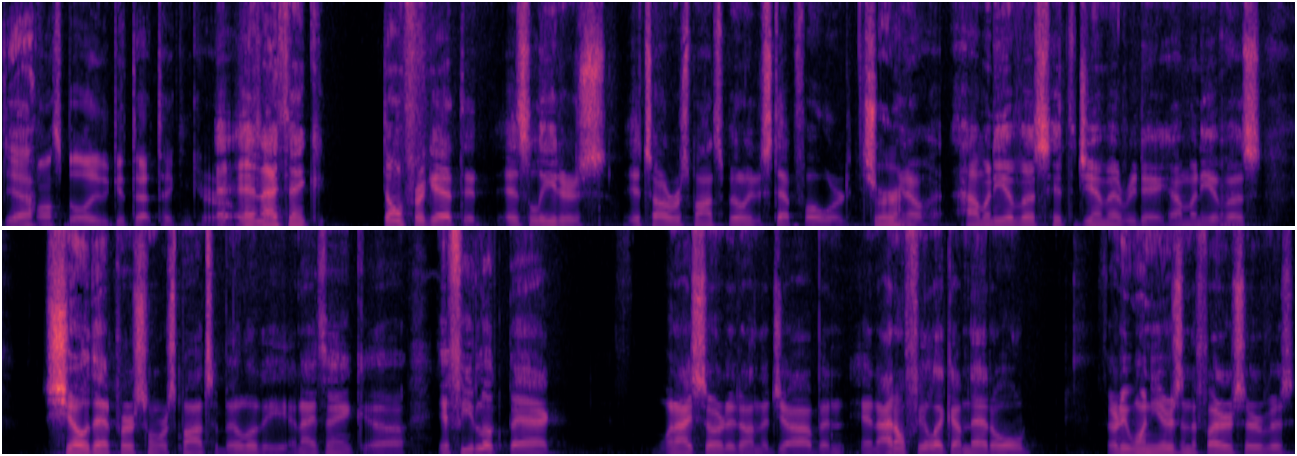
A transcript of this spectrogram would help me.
Yeah. responsibility to get that taken care of. And I think, don't forget that as leaders, it's our responsibility to step forward. Sure. You know, how many of us hit the gym every day? How many of us show that personal responsibility? And I think uh, if you look back when I started on the job, and, and I don't feel like I'm that old, 31 years in the fire service.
